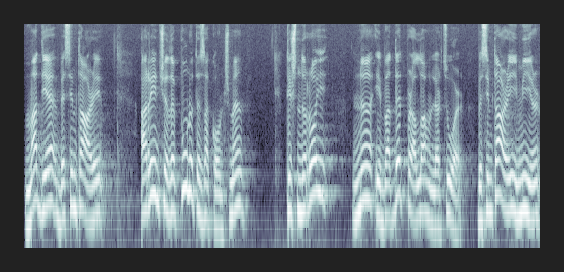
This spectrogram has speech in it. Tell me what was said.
Madje, besimtari arrin që dhe punët e zakonshme t'i shndërrojë në ibadet për Allahun e Lartësuar. Besimtari i mirë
